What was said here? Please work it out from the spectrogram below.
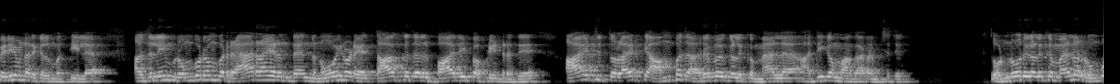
பிரிவினர்கள் மத்தியில் அதுலேயும் ரொம்ப ரொம்ப ரேராக இருந்த இந்த நோயினுடைய தாக்குதல் பாதிப்பு அப்படின்றது ஆயிரத்தி தொள்ளாயிரத்தி ஐம்பது அறுபதுகளுக்கு மேலே அதிகமாக ஆரம்பிச்சது. தொண்ணூறுகளுக்கு மேலே ரொம்ப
